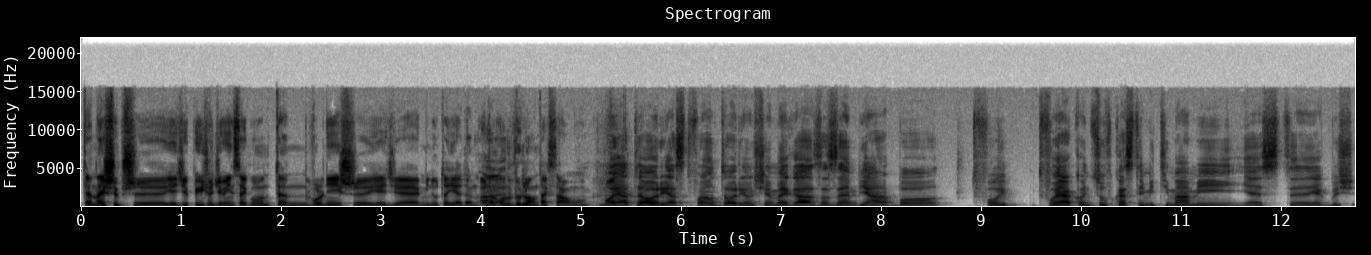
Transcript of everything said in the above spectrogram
ten najszybszy jedzie 59 sekund, ten wolniejszy jedzie minutę 1, ale, Ale- on wygląda tak samo. Moja teoria z twoją teorią się mega zazębia, bo twój, twoja końcówka z tymi teamami jest y, jakbyś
